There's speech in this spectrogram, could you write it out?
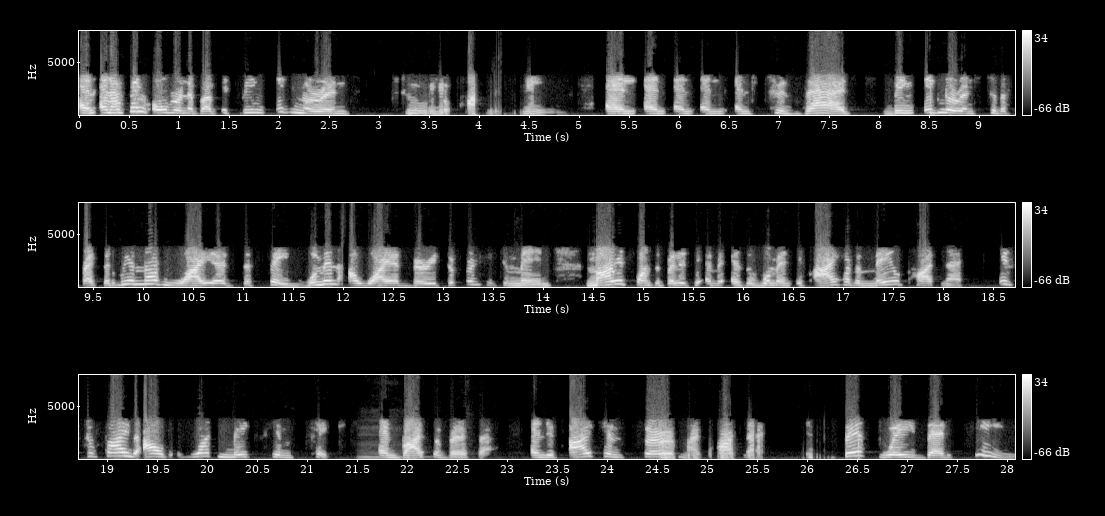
And, and I think over and above, it's being ignorant to your partner's needs. And, and, and, and, and to that, being ignorant to the fact that we're not wired the same. Women are wired very differently to men. My responsibility as a woman, if I have a male partner, is to find out what makes him tick mm. and vice versa. And if I can serve my partner best way that he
